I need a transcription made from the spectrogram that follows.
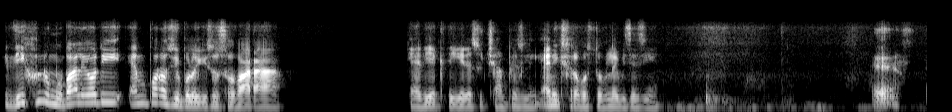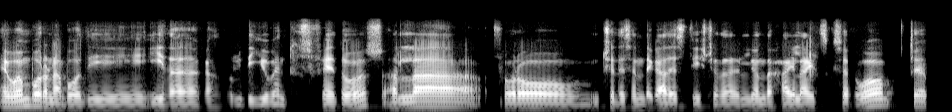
δείχνουν μου πάλι ότι δεν μπορώ να υπολογίσω σοβαρά οι διεκδικητές του Champions League. Δεν ξέρω πώς το βλέπεις εσύ. Ε, εγώ δεν μπορώ να πω ότι είδα καθόλου τη Juventus φέτος, αλλά θεωρώ και τις εντεκάδες της και τα λίγο τα highlights, ξέρω εγώ, και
